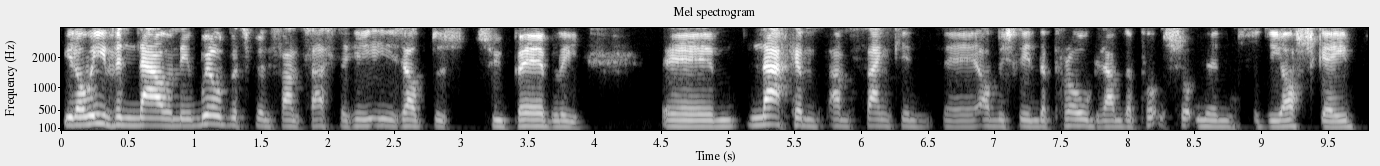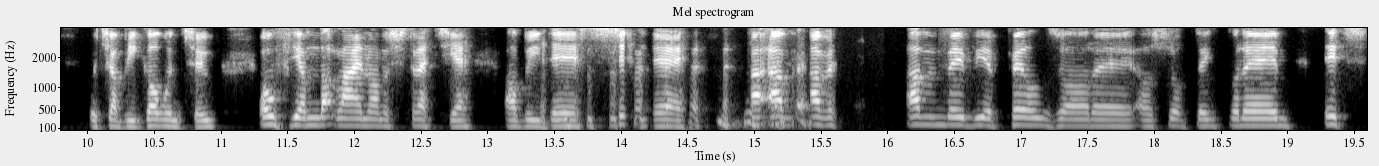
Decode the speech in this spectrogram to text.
you know, even now, I mean, Wilbert's been fantastic. He, he's helped us superbly. Um, NAC, I'm, I'm thanking, uh, obviously, in the programme, they're putting something in for the Oss game, which I'll be going to. Hopefully, I'm not lying on a stretch yet. I'll be there sitting there, having, having maybe a pills or uh, or something. But um, it's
